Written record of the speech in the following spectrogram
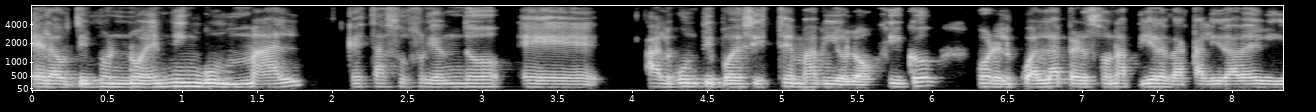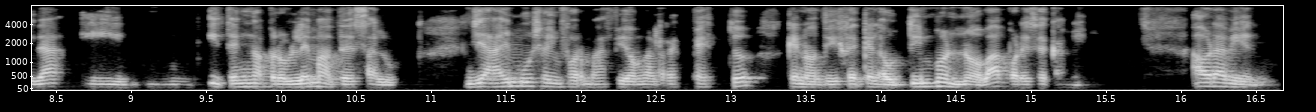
El autismo no es ningún mal que está sufriendo eh, algún tipo de sistema biológico por el cual la persona pierda calidad de vida y, tenga problemas de salud. Ya hay mucha información al respecto que nos dice que el autismo no va por ese camino. Ahora bien,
